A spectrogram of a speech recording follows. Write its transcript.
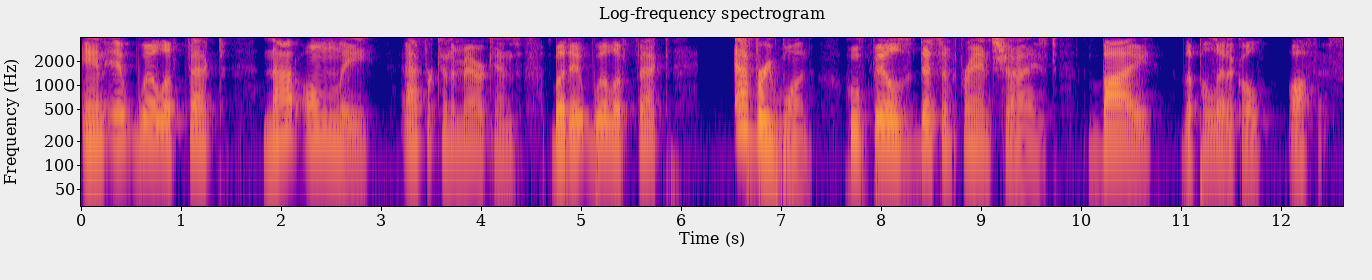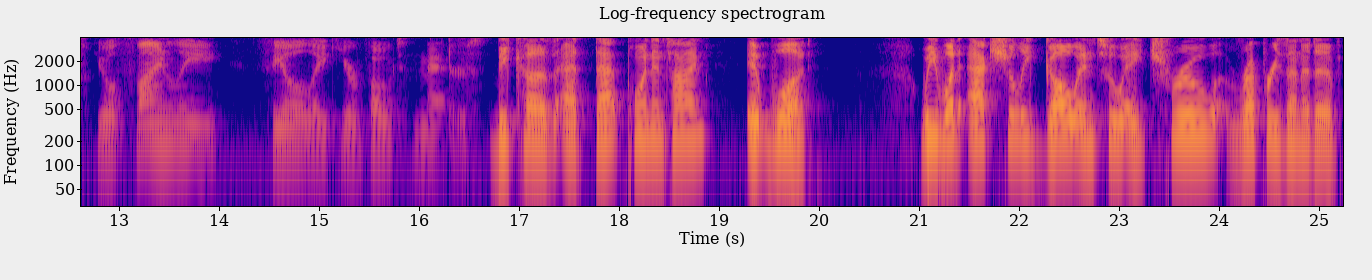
and it will affect not only African Americans, but it will affect everyone who feels disenfranchised by the political office. You'll finally feel like your vote matters. Because at that point in time, it would. We would actually go into a true representative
